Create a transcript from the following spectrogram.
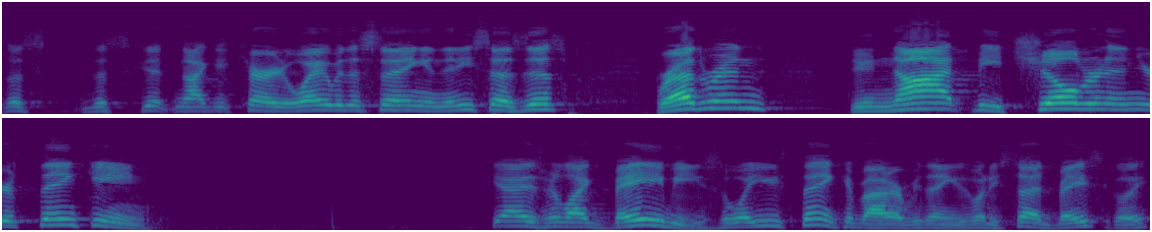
let's let's get not get carried away with this thing. And then he says this, brethren, do not be children in your thinking. You guys are like babies. The way you think about everything is what he said, basically.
